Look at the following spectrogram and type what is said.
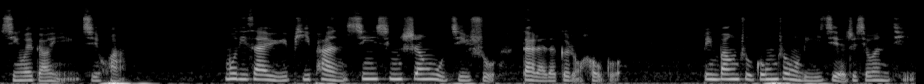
行为表演计划，目的在于批判新兴生物技术带来的各种后果，并帮助公众理解这些问题。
